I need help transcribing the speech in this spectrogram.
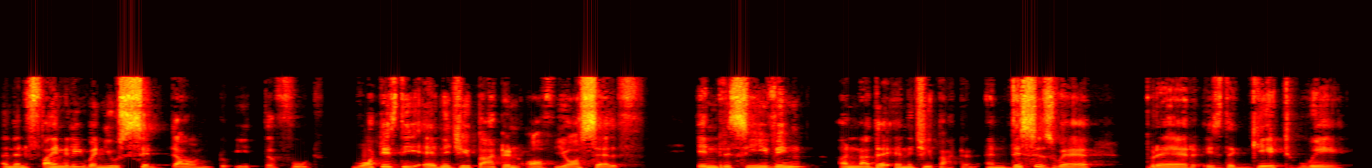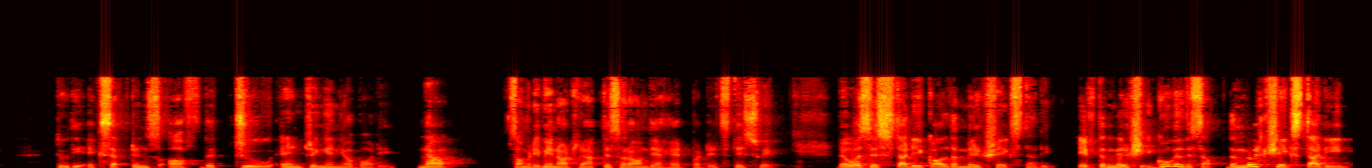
And then finally, when you sit down to eat the food, what is the energy pattern of yourself in receiving another energy pattern? And this is where prayer is the gateway to the acceptance of the two entering in your body. Now, somebody may not wrap this around their head, but it's this way. There was this study called the milkshake study if the milkshake, Google this up, the milkshake study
